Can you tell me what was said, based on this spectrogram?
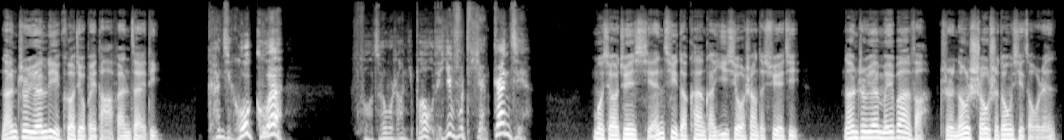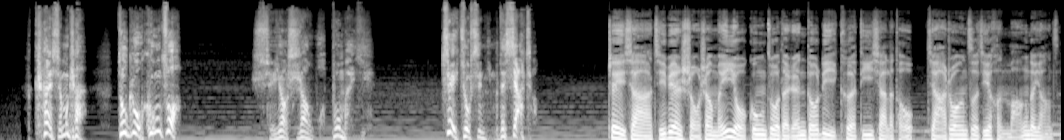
男职员立刻就被打翻在地。赶紧给我滚，否则我让你把我的衣服舔干净！莫小军嫌弃的看看衣袖上的血迹，男职员没办法，只能收拾东西走人。看什么看？都给我工作！谁要是让我不满意，这就是你们的下场。这下，即便手上没有工作的人都立刻低下了头，假装自己很忙的样子。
